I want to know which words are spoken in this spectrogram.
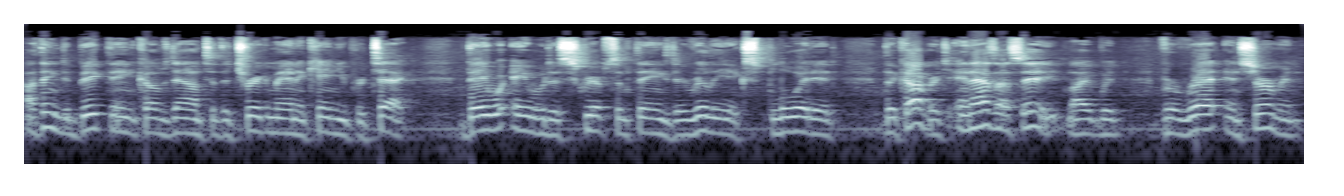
I think the big thing comes down to the trigger man and can you protect. They were able to script some things that really exploited the coverage. And as I say, like with Verrett and Sherman,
